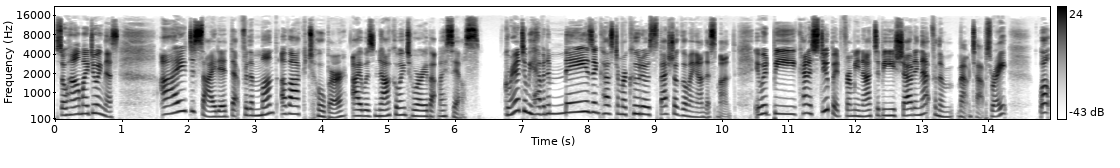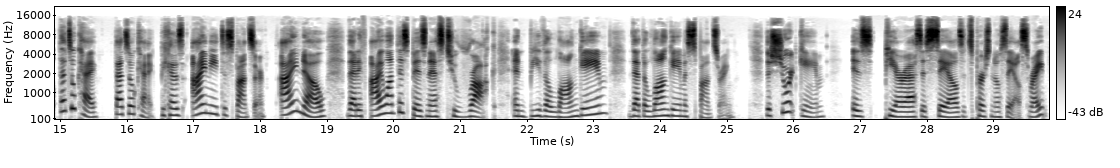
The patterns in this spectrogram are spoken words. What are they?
So how am I doing this? I decided that for the month of October, I was not going to worry about my sales. Granted, we have an amazing customer kudos special going on this month. It would be kind of stupid for me not to be shouting that from the mountaintops, right? Well, that's okay. That's okay because I need to sponsor. I know that if I want this business to rock and be the long game, that the long game is sponsoring. The short game is PRS, is sales, it's personal sales, right?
